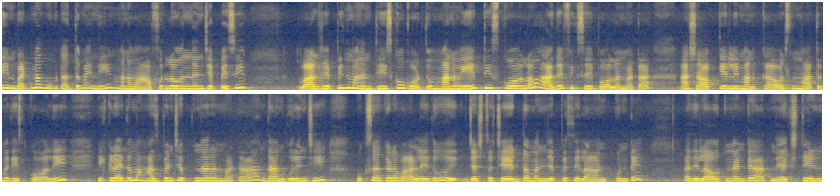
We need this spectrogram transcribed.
దీన్ని బట్టి నాకు ఒకటి అర్థమైంది. మనం ఆఫర్లో ఉందని చెప్పేసి వాళ్ళు చెప్పింది మనం తీసుకోకూడదు. మనం ఏది తీసుకోవాలో అదే ఫిక్స్ అయిపోవాలన్నమాట. ఆ షాప్కి వెళ్ళి మనకు కావాల్సింది మాత్రమే తీసుకోవాలి. ఇక్కడైతే మా హస్బెండ్ చెప్తున్నారనమాట దాని గురించి. ఒకసారి కూడా వాడలేదు. జస్ట్ చేద్దామని చెప్పేసి ఇలా అనుకుంటే అది ఇలా అవుతుందంటే అతను ఎక్స్చేంజ్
